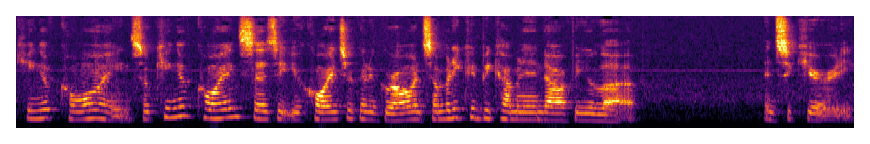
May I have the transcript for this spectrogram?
King of Coins. So King of Coins says that your coins are going to grow and somebody could be coming in to offer you love and security.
